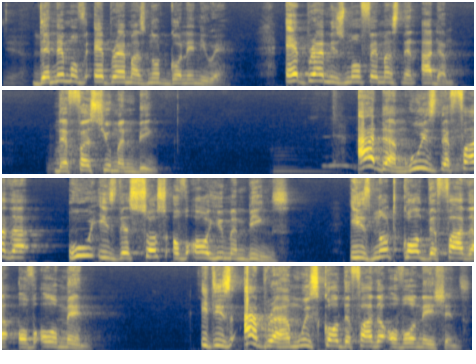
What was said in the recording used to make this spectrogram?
Yeah. The name of Abraham has not gone anywhere. Abraham is more famous than Adam, the first human being. Adam, who is the father, who is the source of all human beings, is not called the father of all men. It is Abraham who is called the father of all nations.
